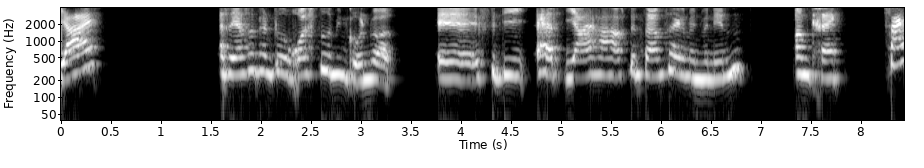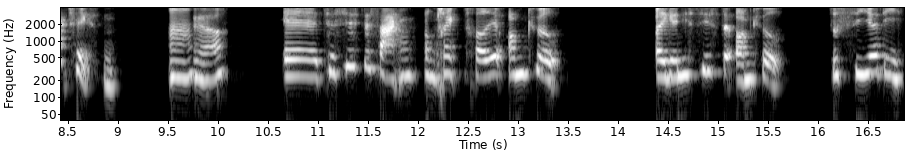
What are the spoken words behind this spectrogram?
jeg, altså jeg er simpelthen blevet rystet i min grundvold. Øh, fordi at jeg har haft en samtale med en veninde omkring sangteksten. Mm. Ja. Øh, til sidste sangen, omkring tredje omkvæd, og igen i sidste omkvæd, så siger de,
